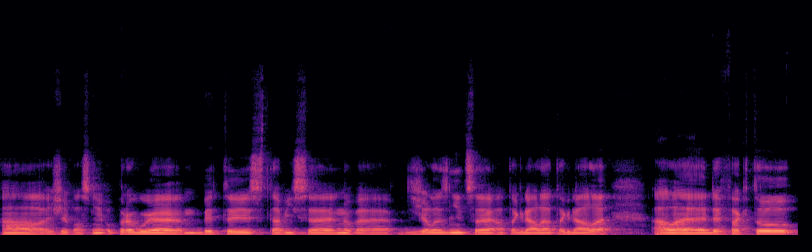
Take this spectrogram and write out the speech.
a že vlastně opravuje byty, staví se nové železnice a tak dále a tak dále, ale de facto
